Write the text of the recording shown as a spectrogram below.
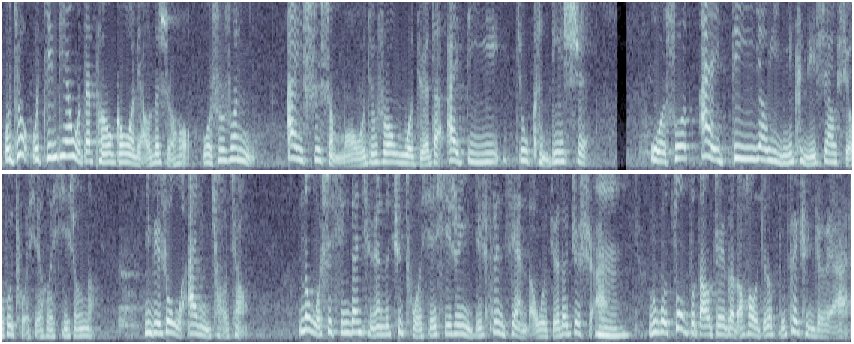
我就我今天我在朋友跟我聊的时候，我是说你爱是什么？我就说我觉得爱第一就肯定是我说爱第一要义，你肯定是要学会妥协和牺牲的。你比如说，我爱你乔乔，那我是心甘情愿的去妥协、牺牲以及奉献的。我觉得这是爱。如果做不到这个的话，我觉得不配称之为爱。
